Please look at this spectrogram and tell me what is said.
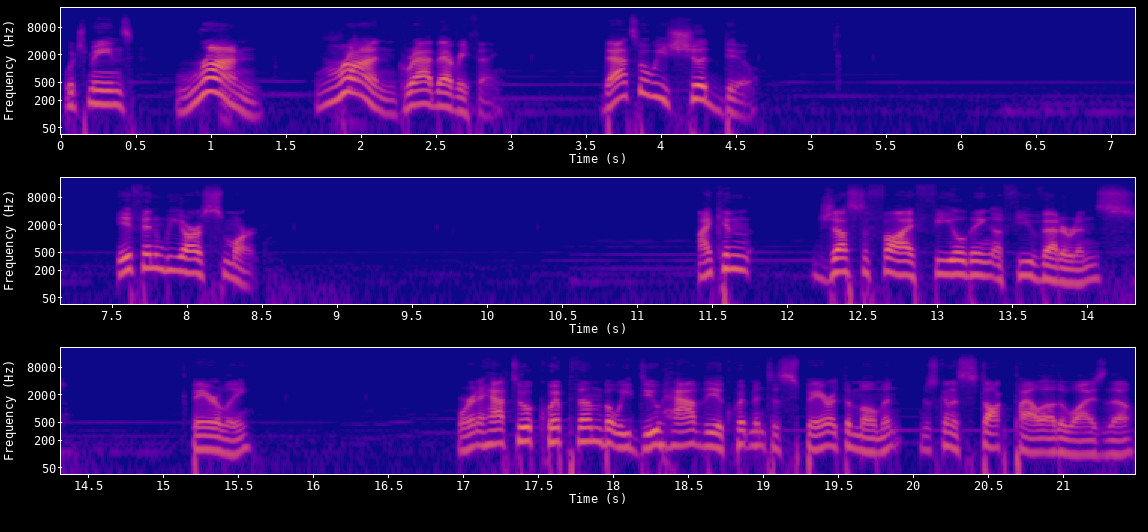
which means run, run, grab everything. That's what we should do. If and we are smart. I can justify fielding a few veterans. Barely. We're going to have to equip them, but we do have the equipment to spare at the moment. I'm just going to stockpile otherwise, though.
